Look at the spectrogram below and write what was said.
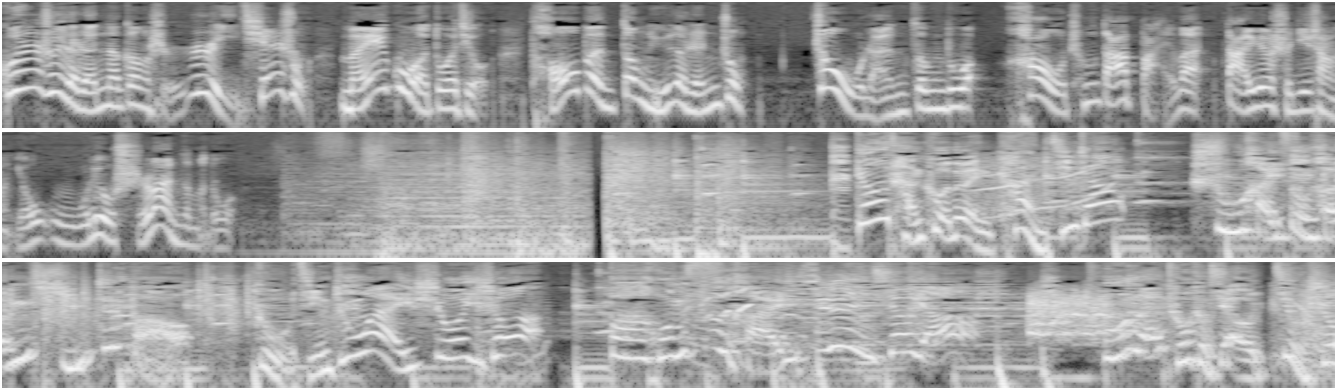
昏睡的人呢，更是日以千数。没过多久，投奔邓禹的人众骤然增多，号称达百万，大约实际上有五六十万这么多。高谈阔论看今朝。书海纵横寻珍宝，古今中外说一说，八荒四海任逍遥。湖南脱口秀就说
